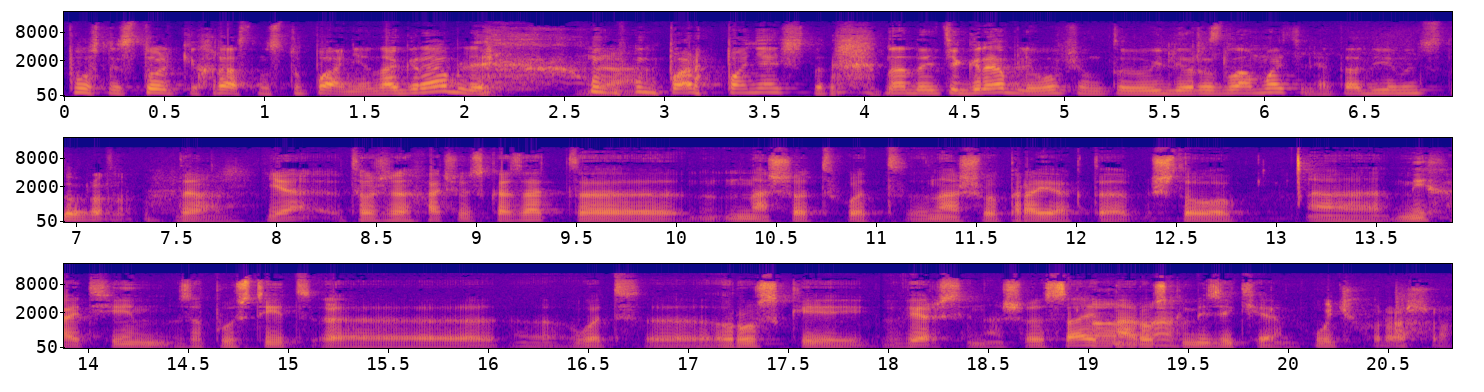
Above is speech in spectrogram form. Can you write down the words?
после стольких раз наступания на грабли, да. пора понять, что надо эти грабли, в общем-то, или разломать, или отодвинуть в сторону. Да, я тоже хочу сказать э, насчет вот нашего проекта, что э, мы хотим запустить э, вот э, русские версии нашего сайта А-а-а. на русском языке. Очень хорошо.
